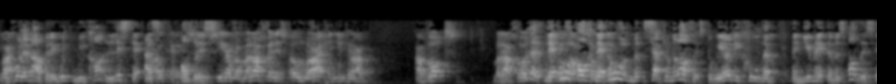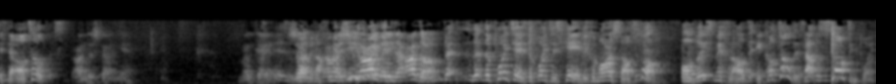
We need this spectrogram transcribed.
You Right. can call it now, but it would, we can't list it as Okay. Obvious. so you have a Malacha in its own right, and you can have Avot, Malachot. Well, no, they're all, ob- they're all separate malachos, but we only call them, enumerate them as obvious if they are tildes. Understand, yeah. Okay. So, enough. right, You so can you're debate arguing that Adam, But the, the point is, the point is here, the Gemara started off. Obvious Michal de Ikot tildes. That was the starting point.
